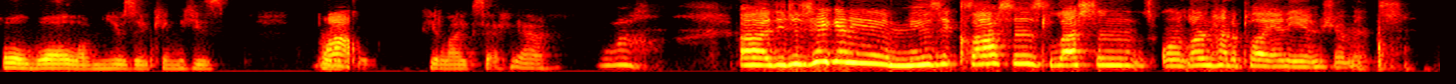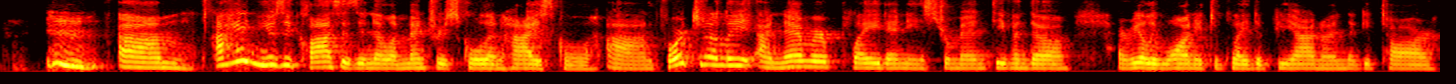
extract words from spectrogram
whole wall of music and he's wow. Cool. He likes it. Yeah. Wow. Uh, did you take any music classes, lessons, or learn how to play any instruments? um, I had music classes in elementary school and high school. Uh, unfortunately, I never played any instrument, even though I really wanted to play the piano and the guitar.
